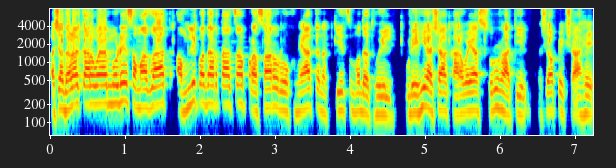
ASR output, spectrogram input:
अशा धडक कारवायांमुळे समाजात अंमली पदार्थाचा प्रसार रोखण्यात नक्कीच मदत होईल. पुढेही अशा कारवाया सुरू राहतील अशी अपेक्षा आहे.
